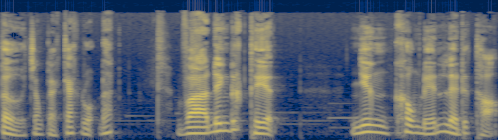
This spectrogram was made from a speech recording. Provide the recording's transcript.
tử trong cải các ruộng đất. Và Đinh Đức Thiện, nhưng không đến Lê Đức Thọ.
